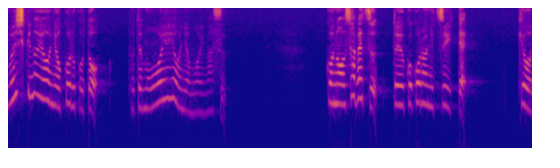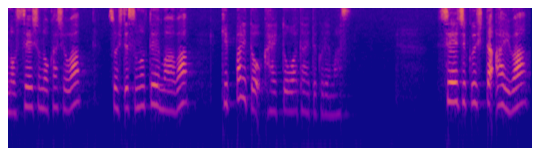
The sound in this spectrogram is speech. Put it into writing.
無意識のように起こることとても多いように思います。この差別という心について今日の聖書の箇所はそしてそのテーマはきっぱりと回答を与えてくれます。成熟した愛は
